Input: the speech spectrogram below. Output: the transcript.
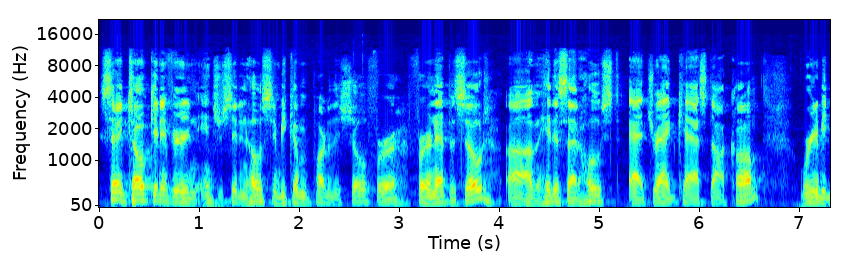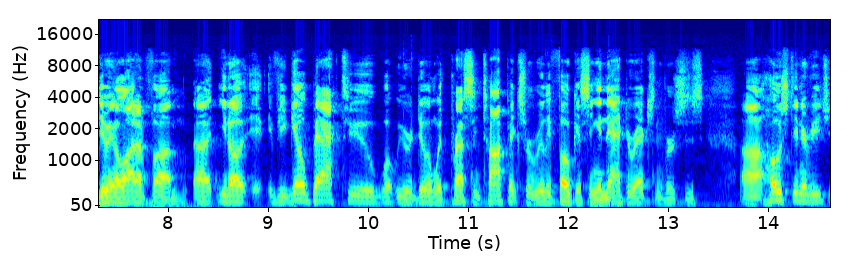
Same token, if you're interested in hosting becoming part of the show for, for an episode, um, hit us at host at dradcast.com. We're going to be doing a lot of, um, uh, you know, if you go back to what we were doing with pressing topics, we're really focusing in that direction versus uh, host interviews,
